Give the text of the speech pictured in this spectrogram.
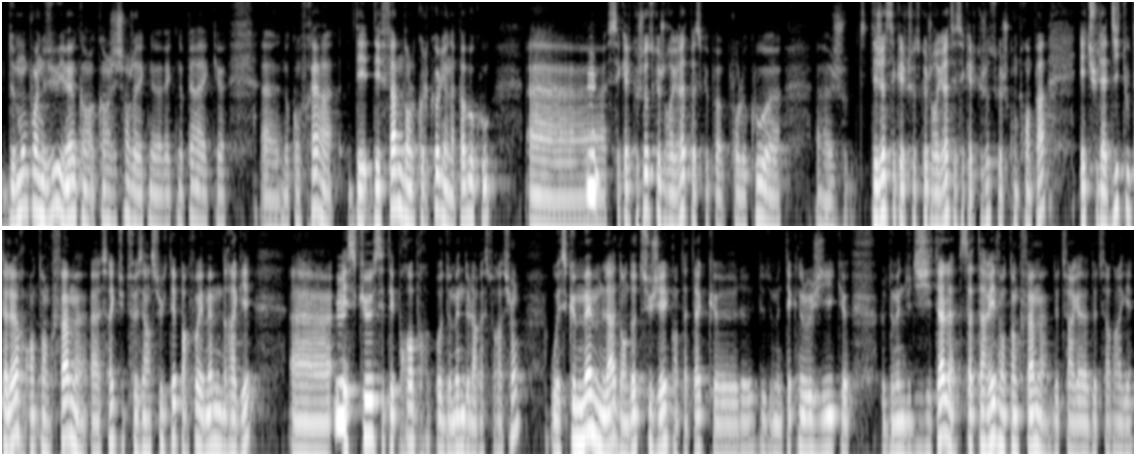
de mon point de vue, et même quand, j'échange avec nos, avec nos pères, avec euh, euh, nos confrères, des, femmes dans le call-call, il n'y en a pas beaucoup. Mm. C'est quelque chose que je regrette parce que pour le coup, déjà c'est quelque chose que je regrette et c'est quelque chose que je comprends pas. Et tu l'as dit tout à l'heure, en tant que femme, c'est vrai que tu te faisais insulter parfois et même draguer. Mm. Est-ce que c'était propre au domaine de la restauration ou est-ce que même là, dans d'autres sujets, quand tu attaques euh, le, domaine technologique, le domaine du digital, ça t'arrive en tant que femme de te faire, de te faire draguer?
